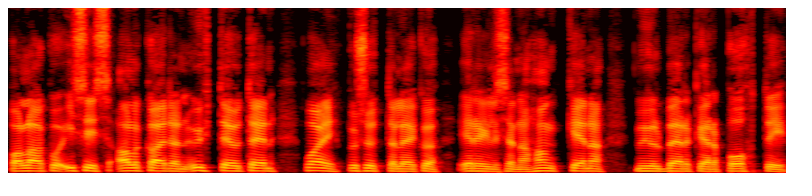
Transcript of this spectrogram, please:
palaako ISIS alkaidan yhteyteen vai pysytteleekö erillisenä hankkeena, Mühlberger pohtii.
